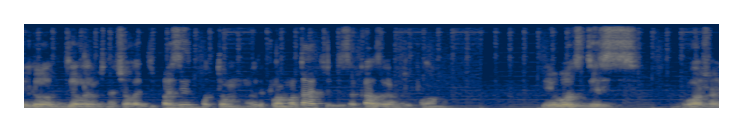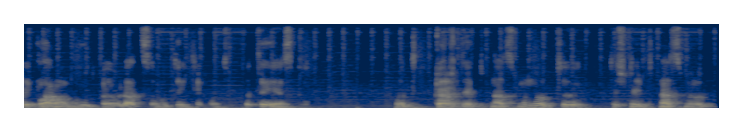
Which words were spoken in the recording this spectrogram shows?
или вот делаем сначала депозит, потом рекламодатель и заказываем рекламу. И вот здесь ваша реклама будет появляться вот этих вот ПТС. -ках. Вот каждые 15 минут, э, точнее 15 минут,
